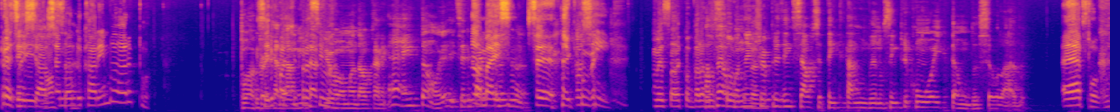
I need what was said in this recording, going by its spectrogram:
Presencial, Nossa. você manda o cara embora, pô. Porra, E se ele partir pra muita cima? a mandar o cara. É, então, e aí, se ele Não, mas pra você, tipo assim, começar a cobrar no Rafael, soco, quando a gente for presencial, você tem que estar andando sempre com um oitão do seu lado. é, pô, um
